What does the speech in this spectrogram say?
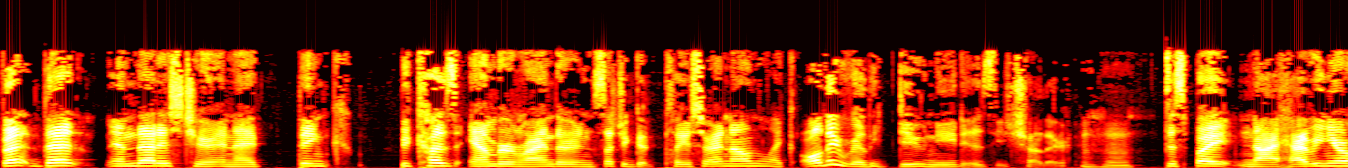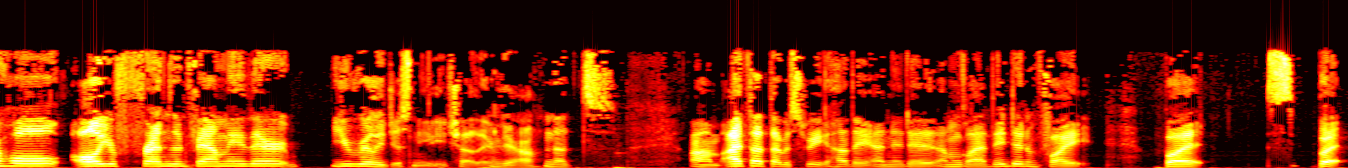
But that and that is true, and I think because Amber and Ryan they're in such a good place right now, like all they really do need is each other. Mm-hmm. Despite not having your whole all your friends and family there, you really just need each other. Yeah. and that's. Um, I thought that was sweet how they ended it. I'm glad they didn't fight, but but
